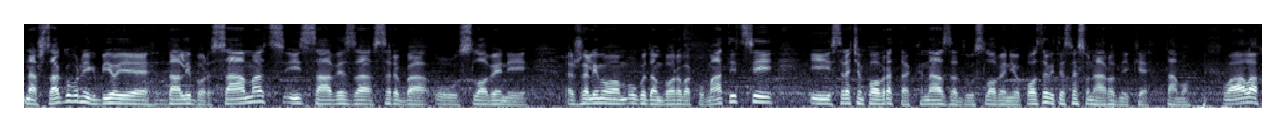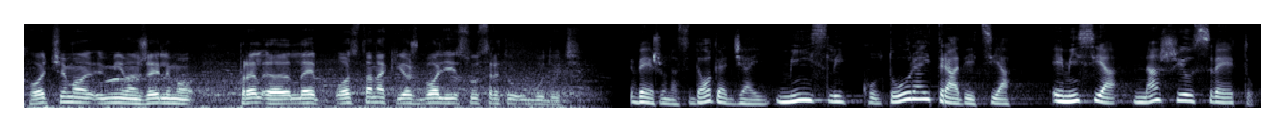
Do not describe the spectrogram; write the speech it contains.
Naš sagovornik bio je Dalibor Samac iz Saveza Srba u Sloveniji. Želimo vam ugodan boravak u Matici i srećan povratak nazad u Sloveniju. Pozdravite sve su narodnike tamo. Hvala, hoćemo. Mi vam želimo pre, e, lep ostanak i još bolji susret u budući. Vežu nas događaj, misli, kultura i tradicija. Emisija Naši u svetu.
